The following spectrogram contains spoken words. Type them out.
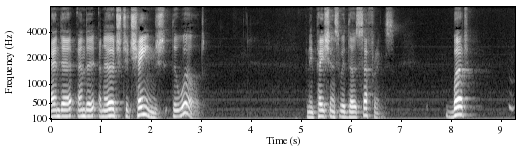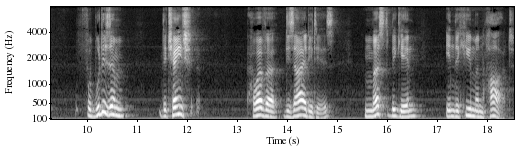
and, a, and a, an urge to change the world, an impatience with those sufferings. But for Buddhism, the change, however desired it is, must begin in the human heart.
